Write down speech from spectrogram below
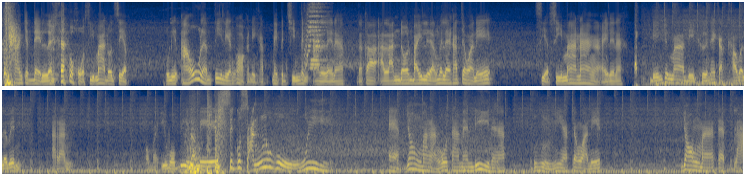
ค่อนข้างจะเด่นเลยนะโอ้โหซีมาโดนเสียบ ลูกนี้เอาแลมตี้เลี้ยงออกกันนี่ครับ ไม่เป็นชิ้นเป็นอันเลยนะครับ แล้วก็อารันโดนใบเหลืองไปเลยครับจังหวะนี้เสียบซีมาหน้าหงายเลยนะดีนขึ้นมาดีดคืนให้กับคาวเวลวินอารัน ออกมาอิวโบบี้แล้วมีซิกุสันโอ้โหแอบย่องมาหลังโอตาแมนดี้นะครับอือหือนี่ครับจังหวะนี้ย่องมาแต่ลา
